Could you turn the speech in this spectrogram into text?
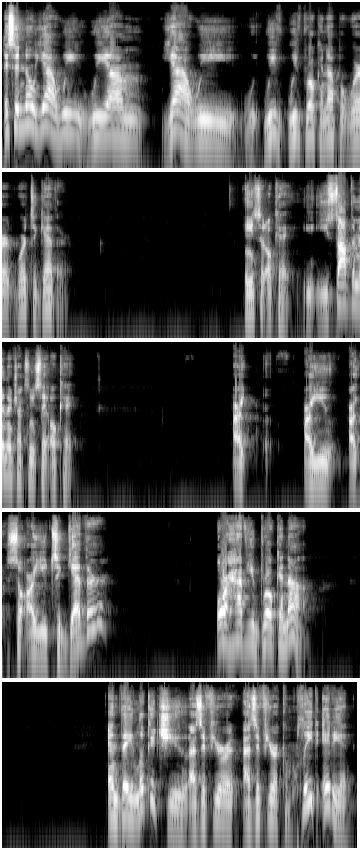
They said, "No, yeah, we we um yeah we, we we've we've broken up, but we're we're together." And you said, "Okay." You, you stop them in their tracks and you say, "Okay." Are are you are so are you together, or have you broken up? and they look at you as if you're as if you're a complete idiot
